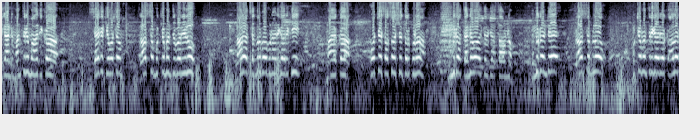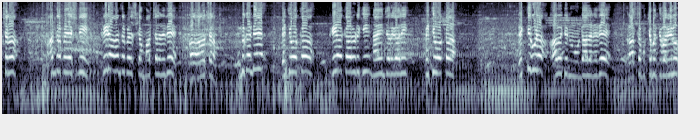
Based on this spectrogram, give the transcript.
ఇలాంటి మంత్రి మాదిక శాఖకి ఇవ్వటం రాష్ట్ర ముఖ్యమంత్రి వర్యులు నారా చంద్రబాబు నాయుడు గారికి మా యొక్క కోచెస్ అసోసియేషన్ తరఫున ముందుగా ధన్యవాదాలు తెలియజేస్తా ఉన్నాం. ఎందుకంటే రాష్ట్రంలో ముఖ్యమంత్రి గారి యొక్క ఆలోచన ఆంధ్రప్రదేశ్ని క్రీడా ఆంధ్రప్రదేశ్గా మార్చాలనేదే వాళ్ళ ఆలోచన. ఎందుకంటే ప్రతి ఒక్క క్రీడాకారుడికి న్యాయం జరగాలి ప్రతి ఒక్క వ్యక్తి కూడా ఆరోగ్యంగా ఉండాలనేదే రాష్ట్ర ముఖ్యమంత్రి వర్యులు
